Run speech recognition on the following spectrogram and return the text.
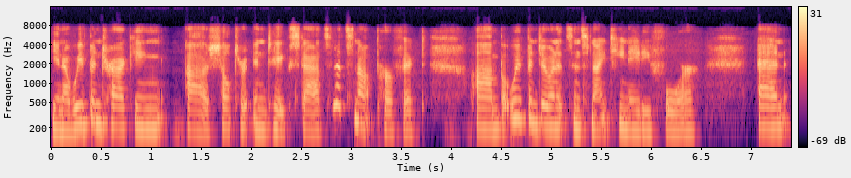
you know we've been tracking uh, shelter intake stats, and it's not perfect, um, but we've been doing it since 1984. And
